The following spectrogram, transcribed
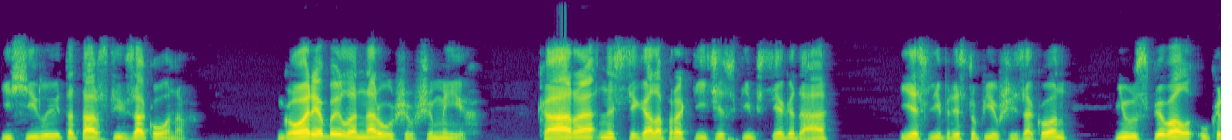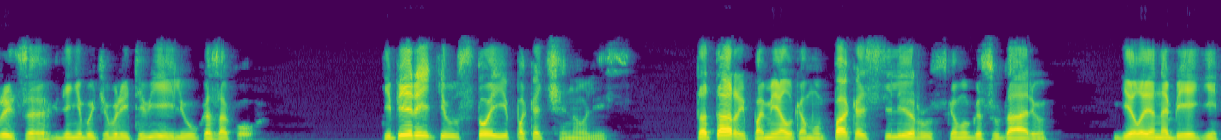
и силы татарских законов. Горе было нарушившим их. Кара настигала практически все года, если преступивший закон не успевал укрыться где-нибудь в Литве или у казаков. Теперь эти устои покачнулись. Татары по-мелкому пакостили русскому государю, делая набеги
